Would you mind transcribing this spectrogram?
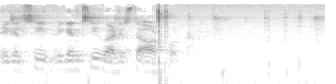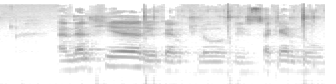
We can see we can see what is the output. And then here you can close the second loop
